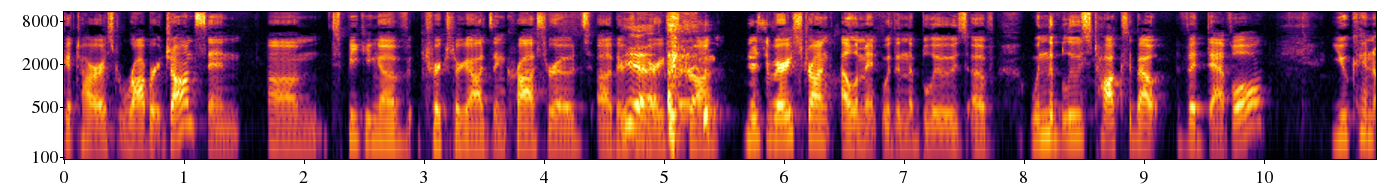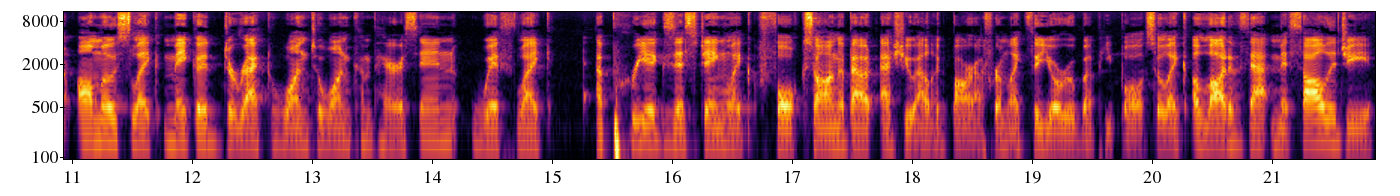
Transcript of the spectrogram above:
guitarist Robert Johnson. Um, speaking of trickster gods and crossroads, uh, there's Yeah. a very strong there's a very strong element within the blues of when the blues talks about the devil, you can almost like make a direct one to one comparison with like a pre-existing like folk song about Eshu Elegbara from like the Yoruba people. So like a lot of that mythology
